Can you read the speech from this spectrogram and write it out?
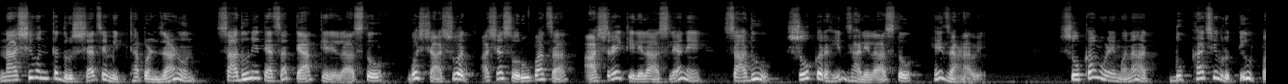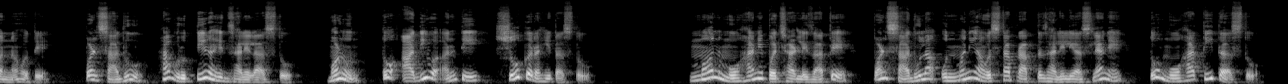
नाशिवंत दृश्याचे मिथ्यापण जाणून साधूने त्याचा त्याग केलेला असतो व शाश्वत अशा स्वरूपाचा आश्रय केलेला असल्याने साधू शोकरहित झालेला असतो हे जाणावे. शोकामुळे मनात दुःखाची वृत्ती उत्पन्न होते पण साधू हा वृत्तीरहित झालेला असतो म्हणून तो आदी व अंती शोकरहित असतो. मन मोहाने पछाडले जाते पण साधूला उन्मनी अवस्था प्राप्त झालेली असल्याने तो मोहातीत असतो.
